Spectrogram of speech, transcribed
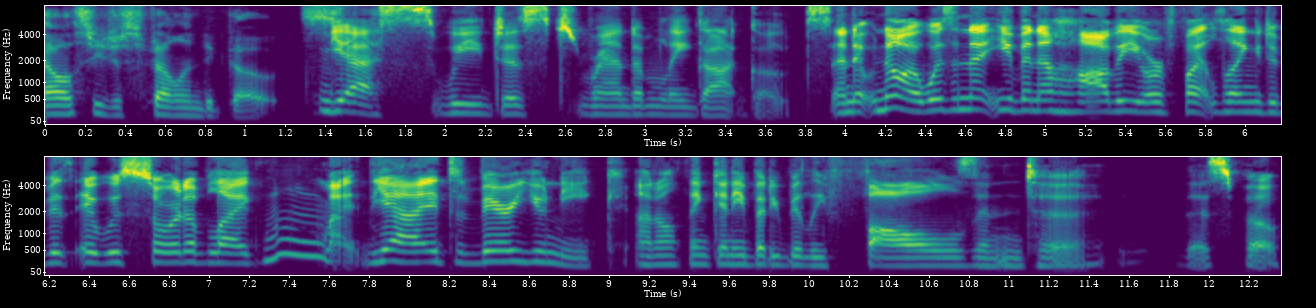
Elsie just fell into goats. Yes, we just randomly got goats, and it, no, it wasn't even a hobby or falling into business. It was sort of like, hmm, yeah, it's very unique. I don't think anybody really falls into this. So,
